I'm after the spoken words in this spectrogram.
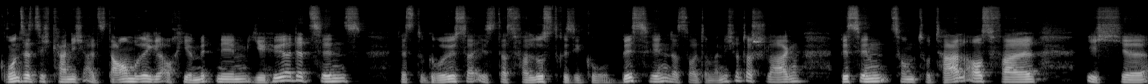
grundsätzlich kann ich als Daumenregel auch hier mitnehmen, je höher der Zins, desto größer ist das Verlustrisiko bis hin, das sollte man nicht unterschlagen, bis hin zum Totalausfall. Ich äh,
